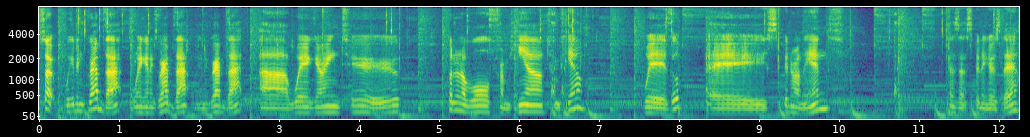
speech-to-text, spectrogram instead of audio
so we're going to grab that. We're going to grab that. We're going to grab that. Uh, we're going to put in a wall from here to here with a spinner on the end. As that spinner goes there.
